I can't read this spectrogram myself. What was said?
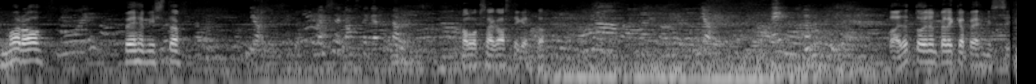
Moro, Moi. pehmistä. Joo. Tuleeko se kastiketta? Haluatko sä kastiketta? Laita toinen pelkkä pehmissi.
